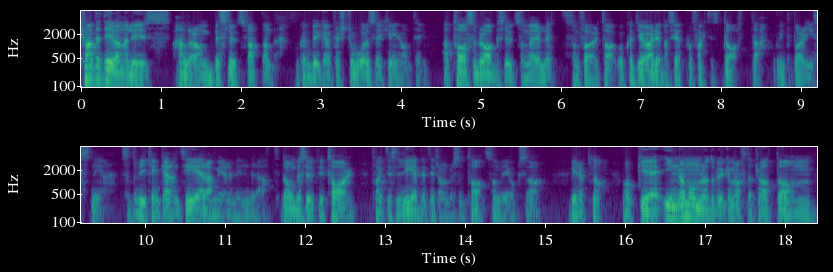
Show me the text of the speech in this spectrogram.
Kvantitativ analys handlar om beslutsfattande och att bygga en förståelse kring någonting. Att ta så bra beslut som möjligt som företag och att göra det baserat på faktiskt data och inte bara gissningar. Så att vi kan garantera mer eller mindre att de beslut vi tar faktiskt leder till de resultat som vi också vill uppnå. Och eh, inom området brukar man ofta prata om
